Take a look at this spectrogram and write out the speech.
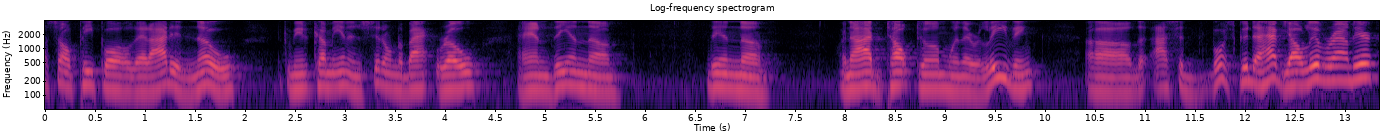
I saw people that I didn't know come in and sit on the back row, and then uh, then uh, when I'd talked to them when they were leaving, uh, I said, "Boy, it's good to have you. Y'all live around here?"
